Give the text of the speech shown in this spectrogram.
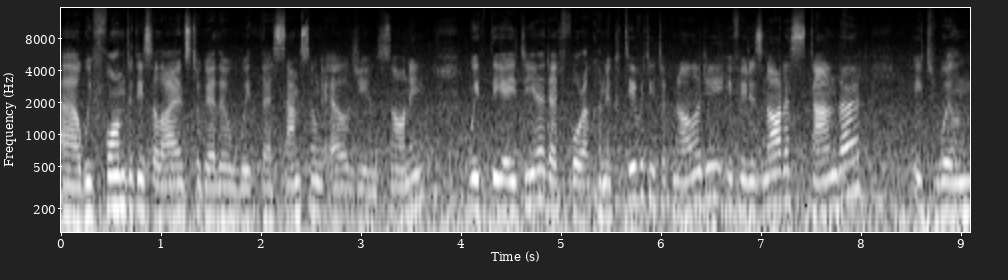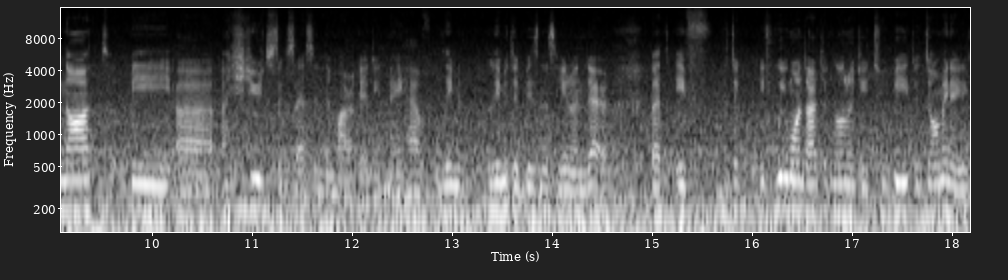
Uh, we formed this alliance together with uh, Samsung, LG, and Sony with the idea that for a connectivity technology, if it is not a standard, it will not be uh, a huge success in the market. It may have limit, limited business here and there, but if if we want our technology to be the dominating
